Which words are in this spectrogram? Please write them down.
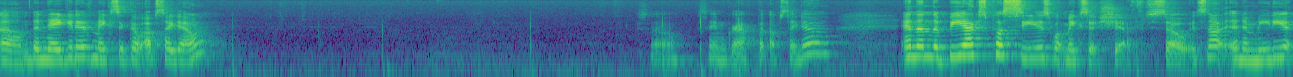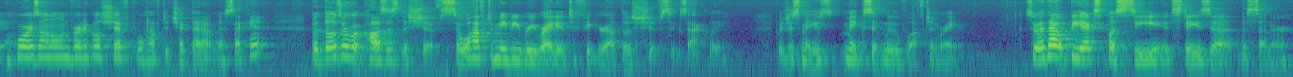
Um, the negative makes it go upside down. So same graph, but upside down. And then the bx plus c is what makes it shift. So it's not an immediate horizontal and vertical shift. We'll have to check that out in a second. But those are what causes the shifts. So we'll have to maybe rewrite it to figure out those shifts exactly. But just makes, makes it move left and right. So without bx plus c, it stays at the center.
